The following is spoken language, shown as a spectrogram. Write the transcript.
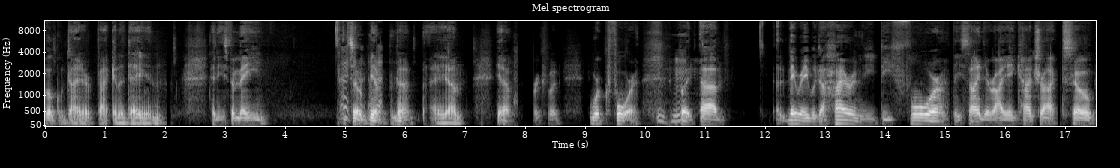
local diner back in the day, and he's from Maine, I and did so not know you that. know, uh, I um, you know, work for work for, hmm but um, they were able to hire me before they signed their IA contract. So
